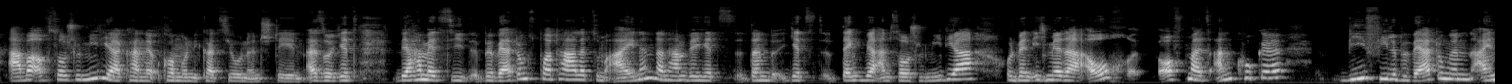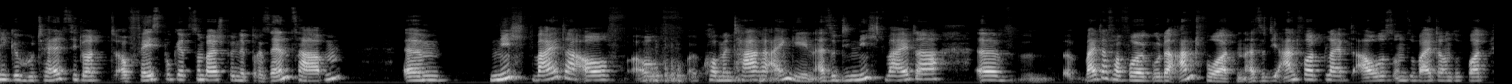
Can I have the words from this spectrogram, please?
Aber auf Social Media kann eine Kommunikation entstehen. Also jetzt, wir haben jetzt die Bewertungsportale zum einen, dann haben wir jetzt, dann jetzt denken wir an Social Media. Und wenn ich mir da auch oftmals angucke, wie viele Bewertungen einige Hotels, die dort auf Facebook jetzt zum Beispiel eine Präsenz haben, ähm, nicht weiter auf, auf Kommentare eingehen, also die nicht weiter äh, weiterverfolgen oder antworten. Also die Antwort bleibt aus und so weiter und so fort.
